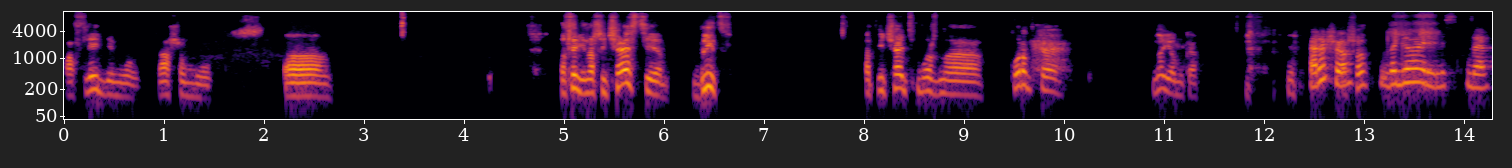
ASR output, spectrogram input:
последнему нашему, последней нашей части, Блиц. Отвечать можно коротко, но емко. Хорошо, Хорошо? договорились, да.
